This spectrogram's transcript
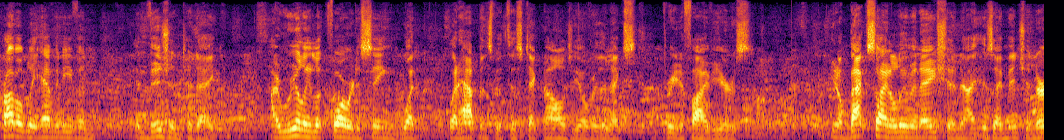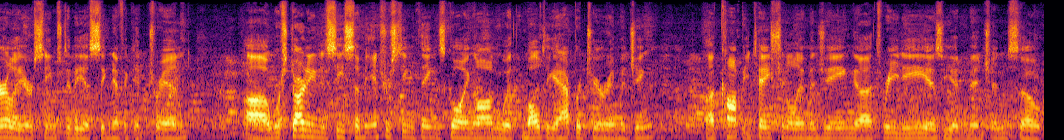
probably haven't even envisioned today. I really look forward to seeing what, what happens with this technology over the next three to five years. You know, backside illumination, as I mentioned earlier, seems to be a significant trend. Uh, we're starting to see some interesting things going on with multi-aperture imaging, uh, computational imaging, uh, 3D, as you had mentioned. So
